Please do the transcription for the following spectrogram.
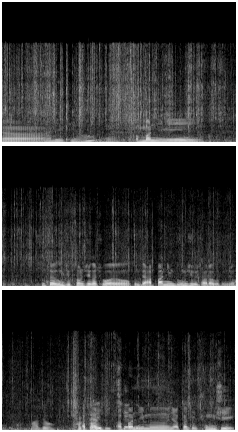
야. 놔둘게요. 어, 엄마님이 진짜 음식 솜씨가 좋아요. 근데 아빠님도 음식을 잘하거든요. 맞아. 아빠, 아빠님은 약간 좀 중식,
